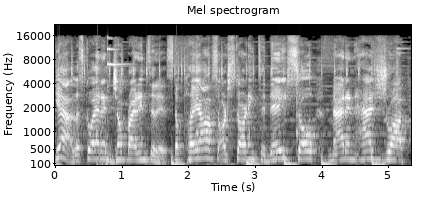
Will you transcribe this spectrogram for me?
Yeah, let's go ahead and jump right into this. The playoffs are starting today, so Madden has dropped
